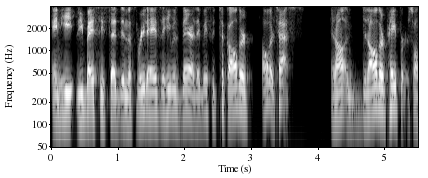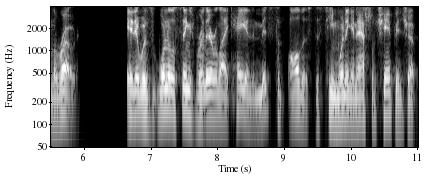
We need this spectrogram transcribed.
And he he basically said in the three days that he was there, they basically took all their all their tests and all did all their papers on the road. And it was one of those things where they were like, hey, in the midst of all this, this team winning a national championship,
